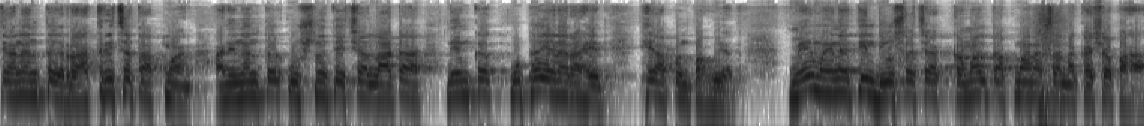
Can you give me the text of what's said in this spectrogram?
त्यानंतर रात्रीचं तापमान आणि नंतर उष्णतेच्या लाटा नेमका कुठं येणार आहेत हे आपण पाहूयात. मे महिन्यातील दिवसाच्या कमाल तापमानाचा नकाशा पहा.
